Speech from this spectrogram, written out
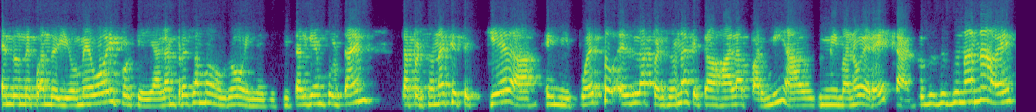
en donde cuando yo me voy porque ya la empresa maduró y necesita alguien full time, la persona que se queda en mi puesto es la persona que trabaja a la par mía, mi mano derecha. Entonces es una nave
